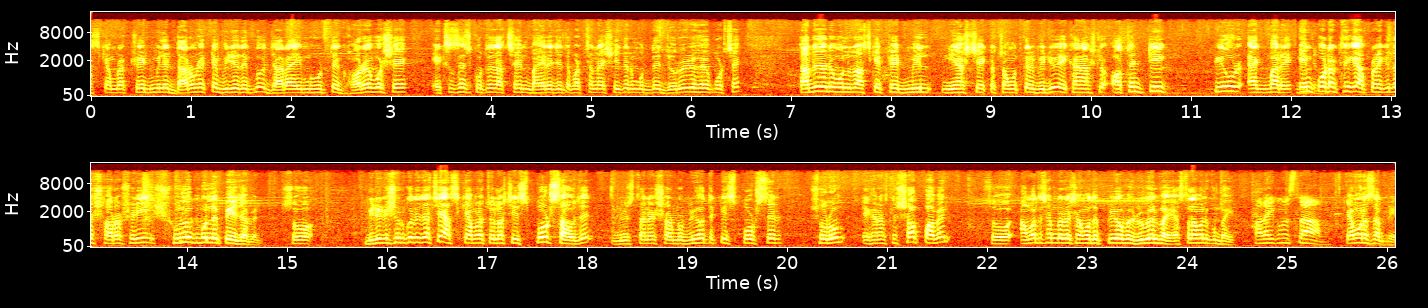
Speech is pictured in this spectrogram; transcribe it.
আজকে আমরা ট্রেডমিলের দারুণ একটা ভিডিও দেখব, যারা এই মুহূর্তে ঘরে বসে এক্সারসাইজ করতে যাচ্ছেন, বাইরে যেতে পারছেন না, শীতের মধ্যে জরুরি হয়ে পড়ছে। তাদের জন্য মূলত আজকে ট্রেডমিল নিয়ে আসছে একটা চমৎকার ভিডিও এখানে আসলে অথেন্টিক পিওর একবারে ইম্পোর্টার থেকে আপনারা কিন্তু সরাসরি সুলভ মূল্যে পেয়ে যাবেন। সো ভিডিওটি শুরু করতে যাচ্ছি। আজকে আমরা চলে আসছি স্পোর্টস হাউসে গুলিস্তানের সর্ববৃহৎ একটি স্পোর্টসের শোরুম এখানে আসলে সব পাবেন। সো আমাদের সামনে রয়েছে আমাদের প্রিয় ভাই রুবেল ভাই। আসসালামু আলাইকুম ভাই। ওয়ালাইকুম আসসালাম। কেমন আছেন আপনি?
